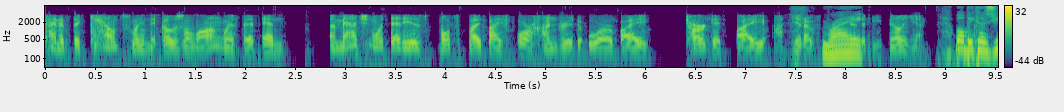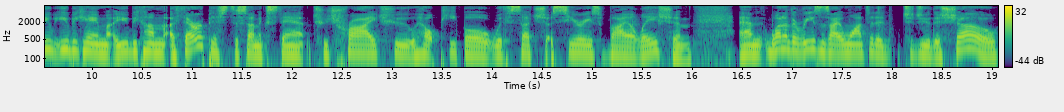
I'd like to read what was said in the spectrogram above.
kind of the counseling that goes along with it, and imagine what that is multiplied by 400 or by target by you know right. 70 million. Well, because you you became you become a therapist to some extent to try to help people with such a serious violation, and one of the reasons I wanted to, to do the show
